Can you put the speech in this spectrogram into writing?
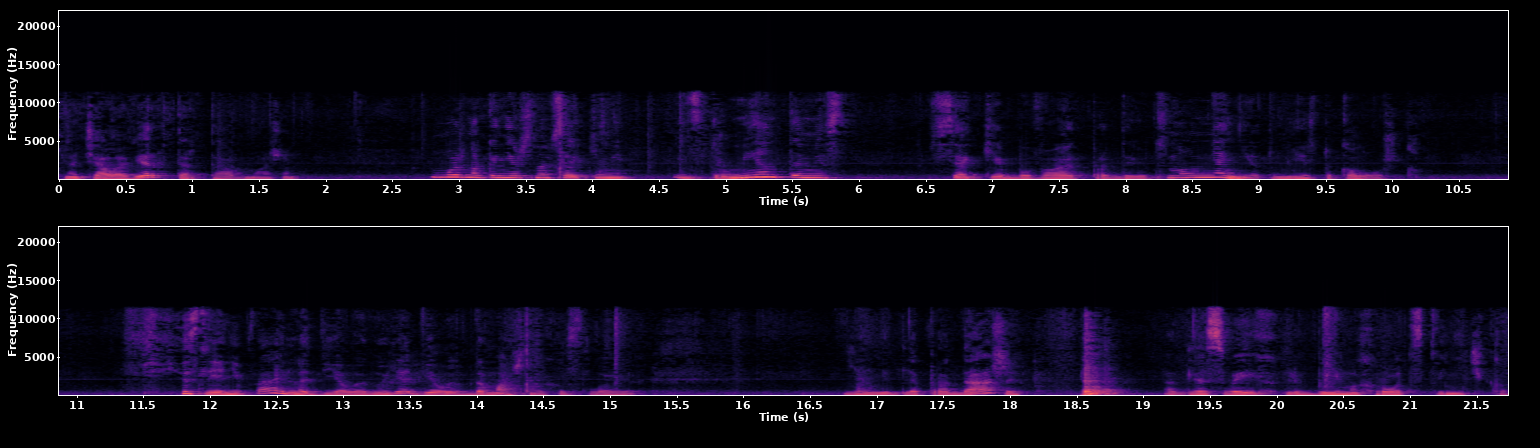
Сначала верх торта обмажем. Можно, конечно, всякими инструментами, всякие бывают, продаются, но у меня нет, у меня есть только ложка. Если я неправильно делаю, но я делаю в домашних условиях. Я не для продажи, а для своих любимых родственничков.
